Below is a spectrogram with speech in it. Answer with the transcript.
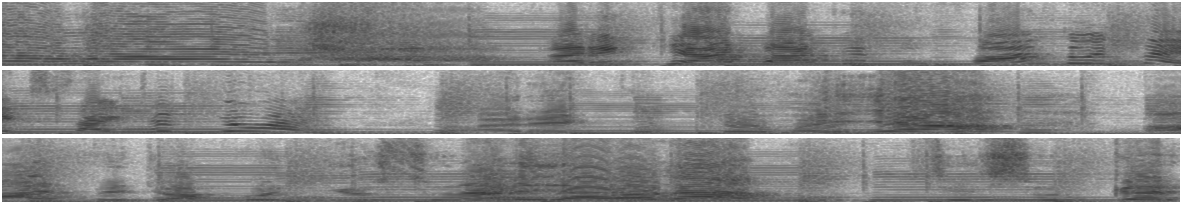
हो भाई। अरे क्या बात है तूफ़ान? तू इतना एक्साइटेड क्यों है? अरे गुड्डू भैया आज मैं जो आपको न्यूज़ सुनाने जा रहा हूँ ना उसे सुनकर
